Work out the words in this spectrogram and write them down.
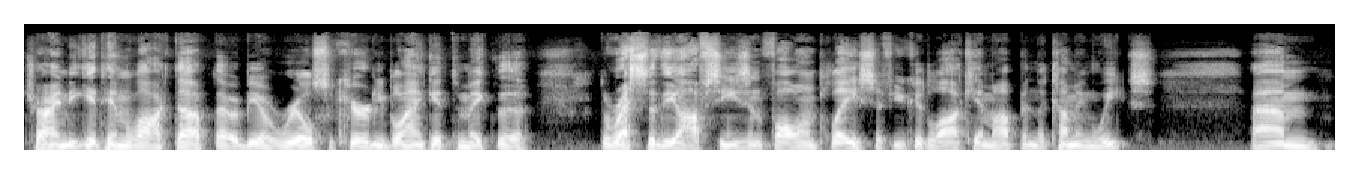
trying to get him locked up. That would be a real security blanket to make the the rest of the offseason fall in place if you could lock him up in the coming weeks. Um,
